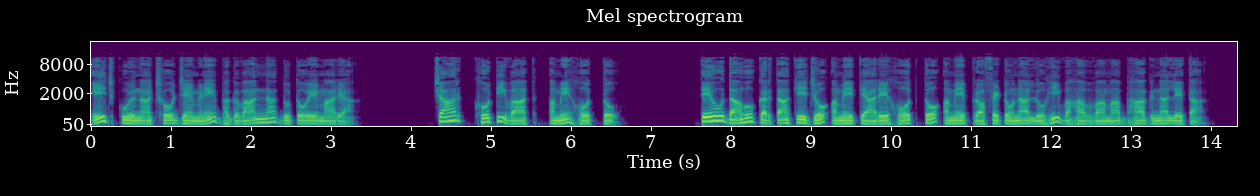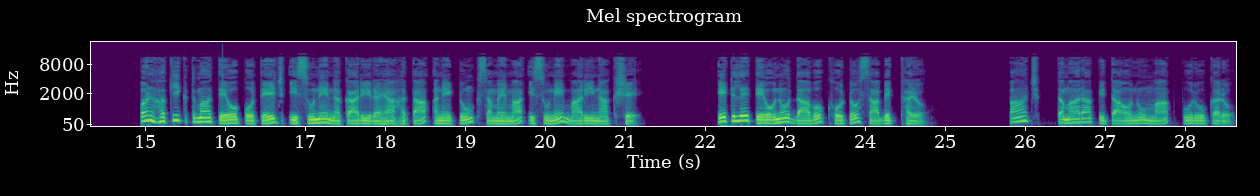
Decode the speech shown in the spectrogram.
એ જ કુળના છો જેમણે ભગવાનના દૂતોએ માર્યા. ચાર ખોટી વાત અમે હોત તો. તેઓ દાવો કરતા કે જો અમે ત્યારે હોત તો અમે પ્રોફેટોના લોહી વહાવવામાં ભાગ ન લેતા. પણ હકીકતમાં તેઓ પોતે જ ઈસુને નકારી રહ્યા હતા અને ટૂંક સમયમાં ઈસુને મારી નાખશે. એટલે તેઓનો દાવો ખોટો સાબિત થયો. પાંચ તમારા પિતાઓનું માપ પૂરું કરો.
